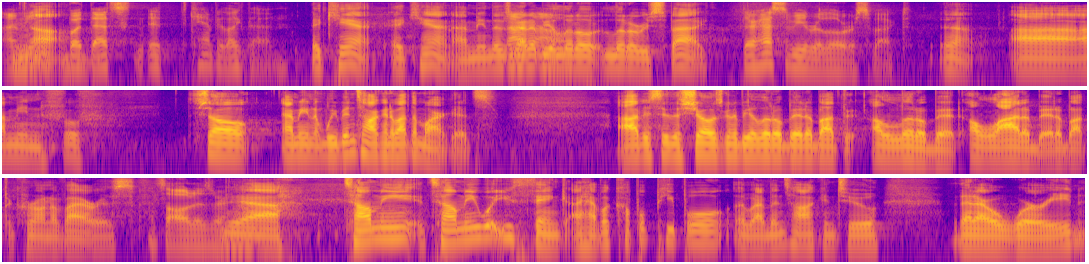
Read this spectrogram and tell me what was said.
I mean, No. but that's it. Can't be like that. It can't. It can't. I mean, there's got to be a little little respect. There has to be a little respect. Yeah. Uh, I mean, oof. so I mean, we've been talking about the markets. Obviously, the show is going to be a little bit about the, a little bit, a lot of bit about the coronavirus. That's all it is right now. Yeah. Tell me, tell me what you think. I have a couple people that I've been talking to that are worried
